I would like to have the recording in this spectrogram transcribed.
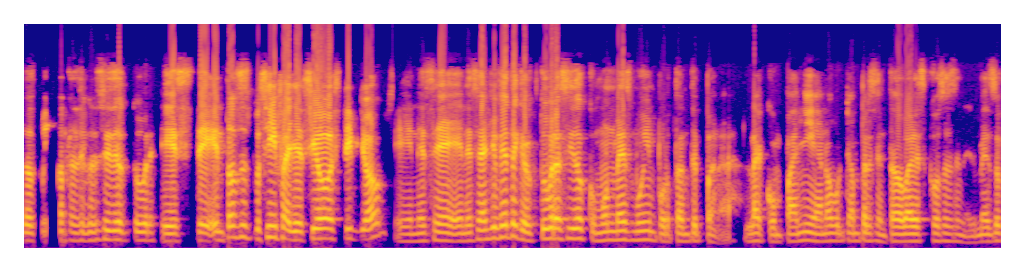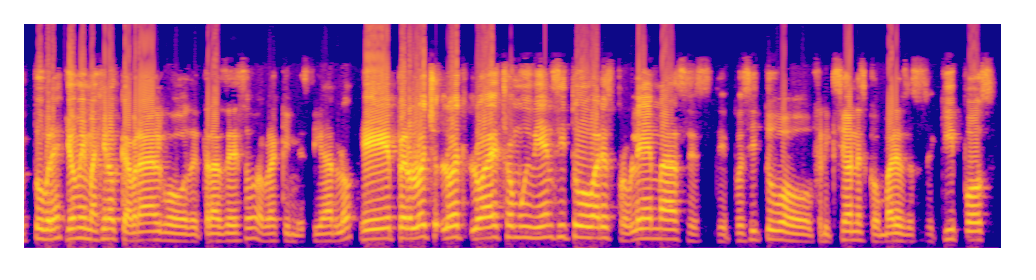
del 2004, el 56 de octubre. Este, entonces, pues sí, falleció Steve Jobs en ese, en ese año. Fíjate que octubre ha sido como un mes muy importante para la compañía, ¿no? Porque han presentado varias cosas en el mes de octubre. Yo me imagino que habrá algo detrás de eso, habrá que investigarlo. Eh, pero lo he hecho lo, ha hecho muy bien, sí tuvo varios problemas, este, pues sí tuvo fricciones con varios de sus equipos,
